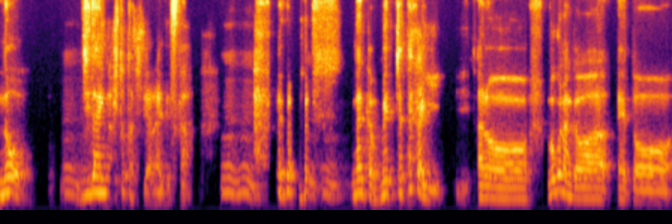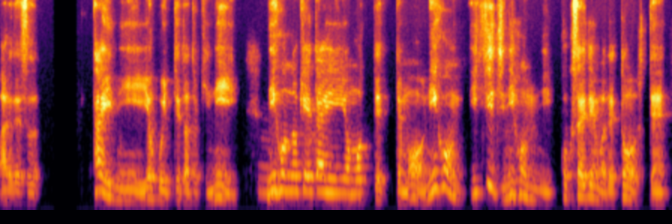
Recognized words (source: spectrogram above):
の時。代の人たちじゃないですか。なんかめっちゃ高い、あのー僕なんかは、えっ、と、あれです。タイによく行ってた時に、日本の携帯を持ってっても、日本、いちいち日本に国際電話で通して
